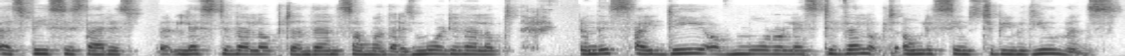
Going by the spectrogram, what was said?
a, species that is less developed and then someone that is more developed. And this idea of more or less developed only seems to be with humans.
